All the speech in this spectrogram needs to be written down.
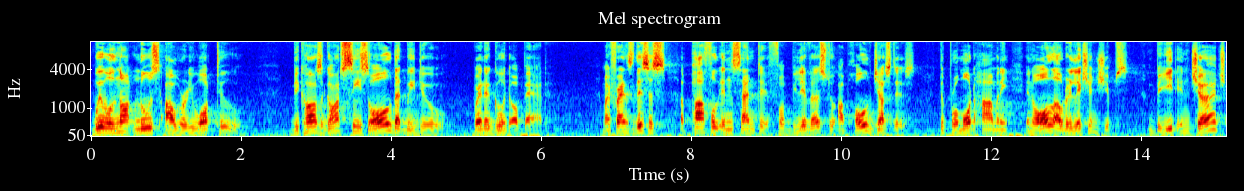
we will not lose our reward too, because God sees all that we do, whether good or bad. My friends, this is a powerful incentive for believers to uphold justice, to promote harmony in all our relationships, be it in church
